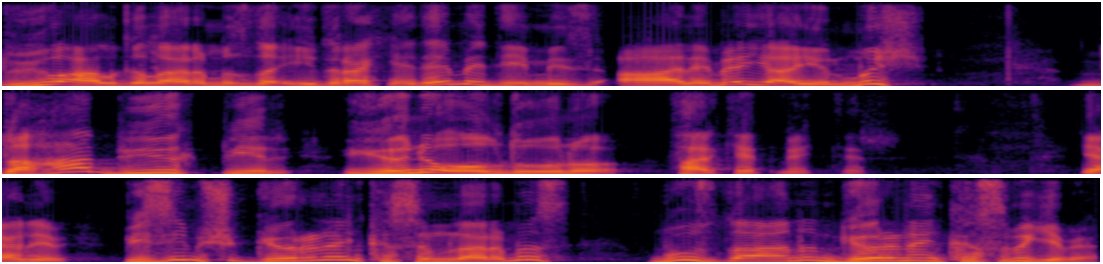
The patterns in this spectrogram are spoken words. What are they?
duyu algılarımızla idrak edemediğimiz aleme yayılmış daha büyük bir yönü olduğunu fark etmektir. Yani bizim şu görünen kısımlarımız buzdağının görünen kısmı gibi.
